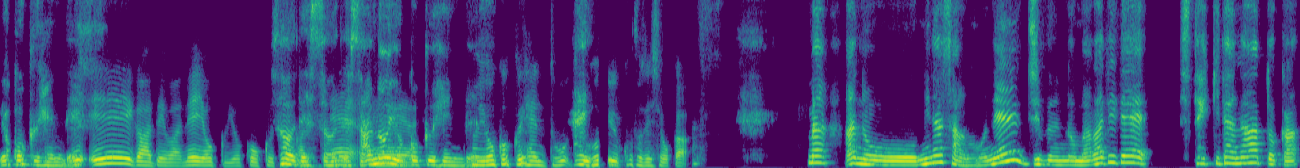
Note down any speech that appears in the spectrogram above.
予告編でえ、す。映画ではね、よく予告ね。そうです、そうです。あの予告編です。えー予告編、どう、はいどういうことでしょうか？まあ、あのー皆さんもね、自分の周りで素敵だなとか、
